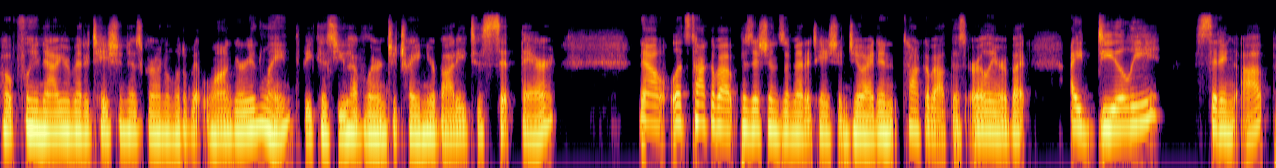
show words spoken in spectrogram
hopefully now your meditation has grown a little bit longer in length because you have learned to train your body to sit there. Now, let's talk about positions of meditation too. I didn't talk about this earlier, but ideally, sitting up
